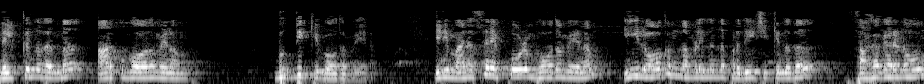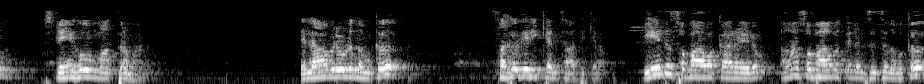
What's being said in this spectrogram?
നിൽക്കുന്നതെന്ന് ആർക്ക് ബോധം വേണം? ബുദ്ധിക്ക് ബോധം വേണം. ഇനി മനസ്സിനെപ്പോഴും ബോധം വേണം. ഈ ലോകം നമ്മളിൽ നിന്ന് പ്രതീക്ഷിക്കുന്നത് സഹകരണവും സ്നേഹവും മാത്രമാണ്. എല്ലാവരോടും നമുക്ക് സഹകരിക്കാൻ സാധിക്കണം. ഏത് സ്വഭാവക്കാരായാലും ആ സ്വഭാവത്തിനനുസരിച്ച് നമുക്ക്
